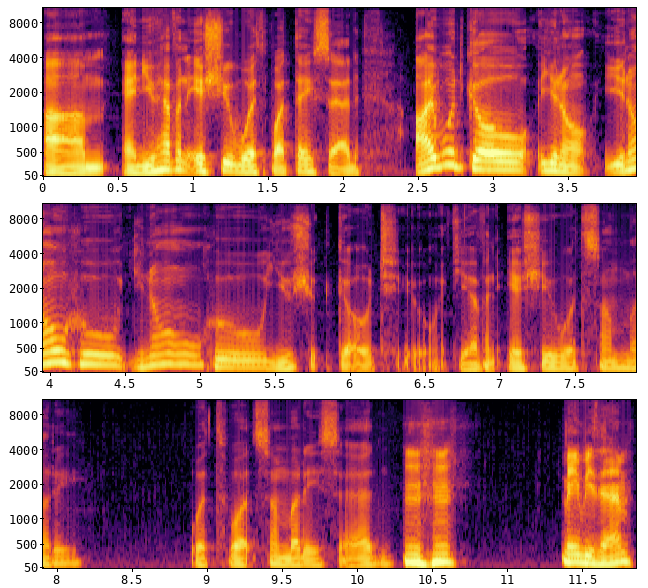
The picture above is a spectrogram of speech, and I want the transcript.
um, and you have an issue with what they said, I would go. You know, you know who you know who you should go to if you have an issue with somebody, with what somebody said. Mm-hmm. Maybe them.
